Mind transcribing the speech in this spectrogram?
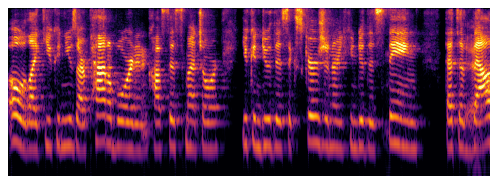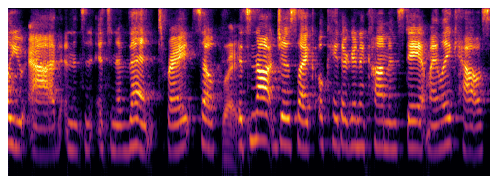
"Oh, like you can use our paddleboard and it costs this much or you can do this excursion or you can do this thing." That's a Yeah. value add and it's an it's an event, right? So Right. it's not just like, okay, they're going to come and stay at my lake house.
